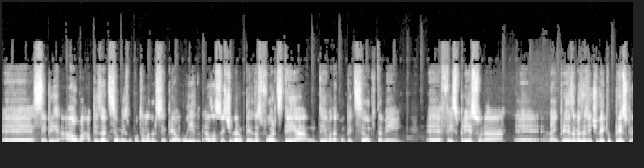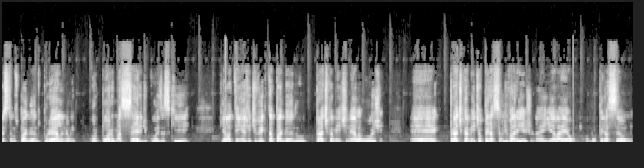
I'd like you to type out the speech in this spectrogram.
é, sempre há uma, apesar de ser o mesmo controlador, sempre há um ruído. As ações tiveram perdas fortes. Tem a, um tema da competição que também é, fez preço na, é, na empresa, mas a gente vê que o preço que nós estamos pagando por ela não incorpora uma série de coisas que, que ela tem. A gente vê que está pagando praticamente nela hoje. É, praticamente a operação de varejo, né? E ela é um, uma operação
